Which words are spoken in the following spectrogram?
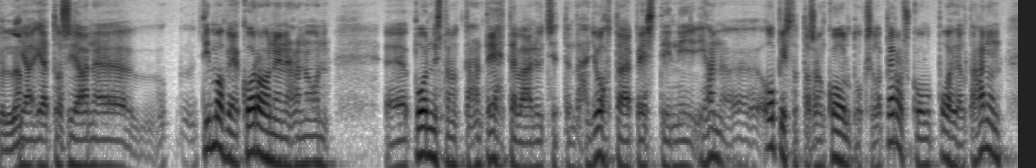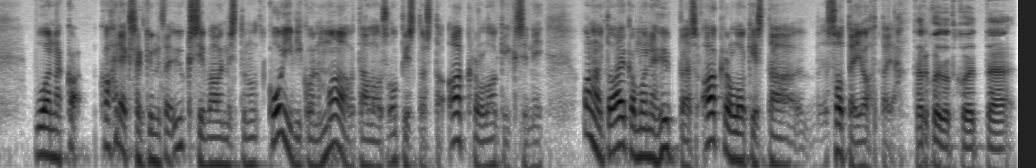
Kyllä. Ja, ja tosiaan Timo V. Korhonen hän on ponnistanut tähän tehtävään nyt sitten tähän johtajapestiin, niin ihan opistotason koulutuksella peruskoulupohjalta. Hän on vuonna 1981 valmistunut Koivikon maatalousopistosta agrologiksi, niin onhan tuo aikamoinen hyppäys agrologista sotejohtaja. Tarkoitatko, että,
